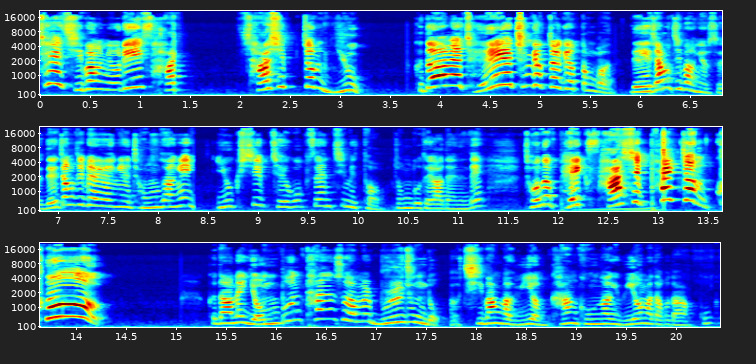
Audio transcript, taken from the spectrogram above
체지방률이 4, 40.6. 그 다음에 제일 충격적이었던 건 내장 지방이었어요. 내장 지방의 정상이 60 제곱센티미터 정도 돼야 되는데 저는 148.9! 그 다음에 염분, 탄수화물, 물 중독, 지방간 위험, 간 건강이 위험하다고 나왔고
